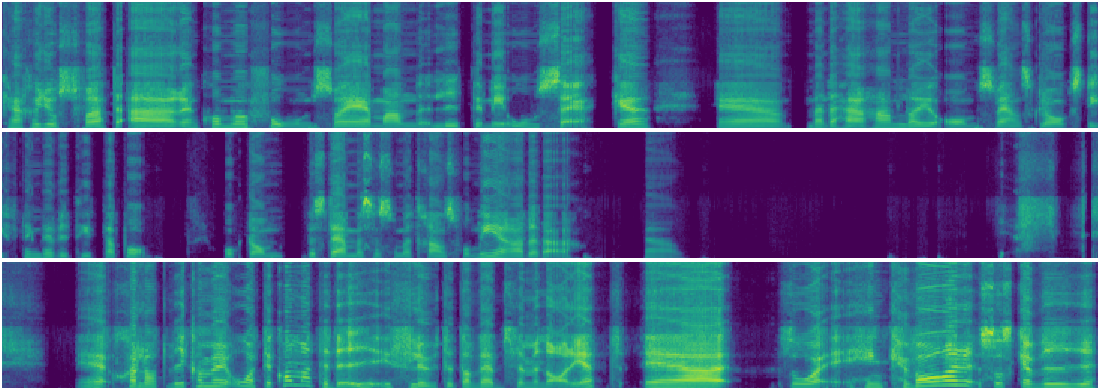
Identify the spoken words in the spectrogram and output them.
kanske just för att det är en konvention så är man lite mer osäker. Eh, men det här handlar ju om svensk lagstiftning det vi tittar på och de bestämmelser som är transformerade där. Ja. Yes. Eh, Charlotte, vi kommer återkomma till dig i slutet av webbseminariet. Eh, så häng kvar så ska vi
